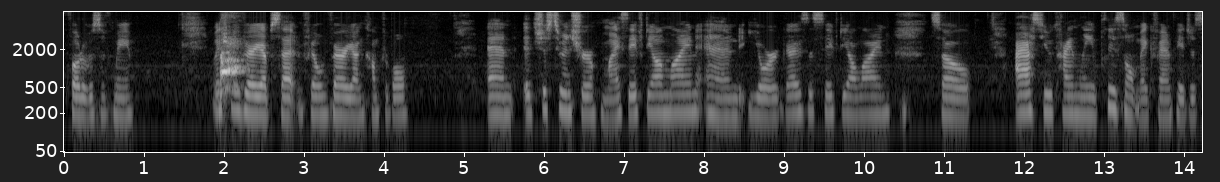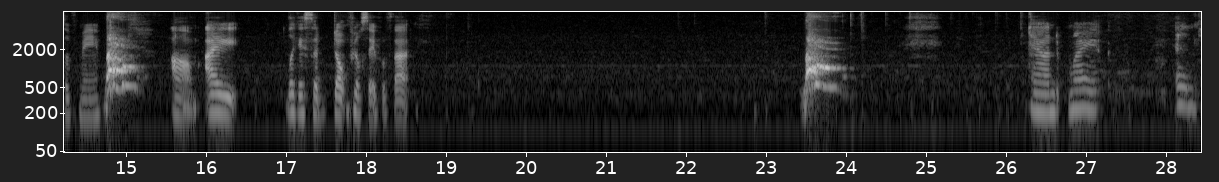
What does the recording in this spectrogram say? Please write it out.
photos of me makes me very upset and feel very uncomfortable. And it's just to ensure my safety online and your guys' safety online. So I ask you kindly, please don't make fan pages of me. Um, I, like I said, don't feel safe with that. And my, and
